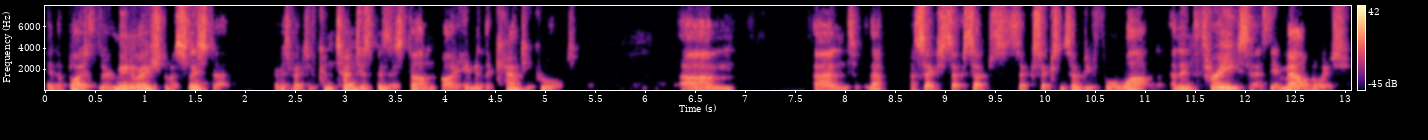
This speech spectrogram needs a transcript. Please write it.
It applies to the remuneration of a solicitor in respect of contentious business done by him in the county court. Um, and that section, section 74.1. And then 3 says the amount by which,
